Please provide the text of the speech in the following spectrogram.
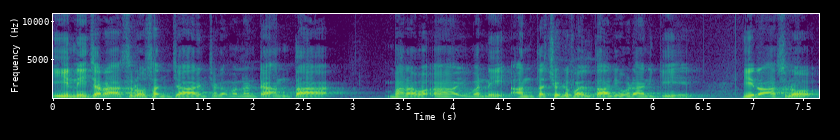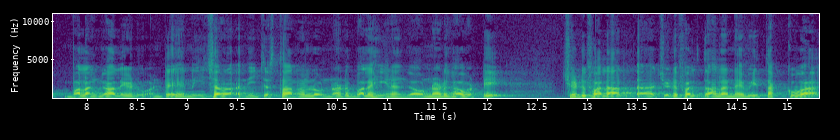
ఈ నీచరాశిలో సంచారించడం వల్ల అంటే అంత బల ఇవన్నీ అంత చెడు ఫలితాలు ఇవ్వడానికి ఈ రాశిలో బలంగా లేడు. అంటే నీచ నీచ స్థానంలో ఉన్నాడు బలహీనంగా ఉన్నాడు కాబట్టి చెడు ఫలాలు చెడు ఫలితాలు అనేవి తక్కువ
